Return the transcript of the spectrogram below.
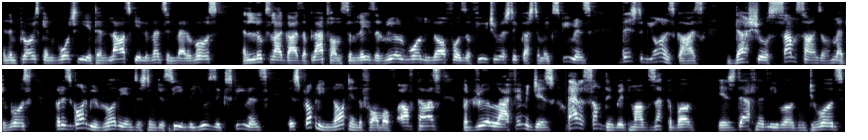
and employees can virtually attend large scale events in Metaverse and looks like guys the platform simulates the real world and offers a futuristic customer experience. This to be honest guys does show some signs of metaverse, but it's going to be really interesting to see if the user experience is probably not in the form of avatars but real life images. That is something which Mark Zuckerberg is definitely working towards.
